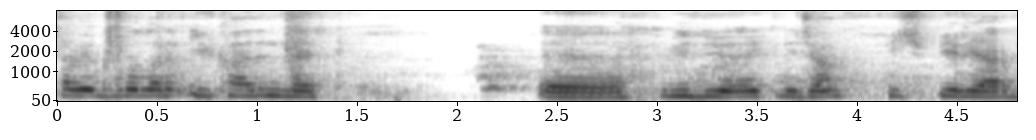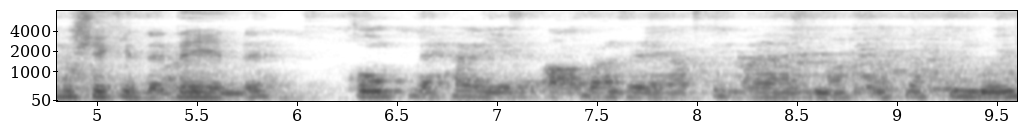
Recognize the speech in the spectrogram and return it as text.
Tabi buraların ilk halini de e, videoya ekleyeceğim. Hiçbir yer bu şekilde değildi. Komple her yeri A'dan Z'ye yaptım. Bayağı bir masraf yaptım ev.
